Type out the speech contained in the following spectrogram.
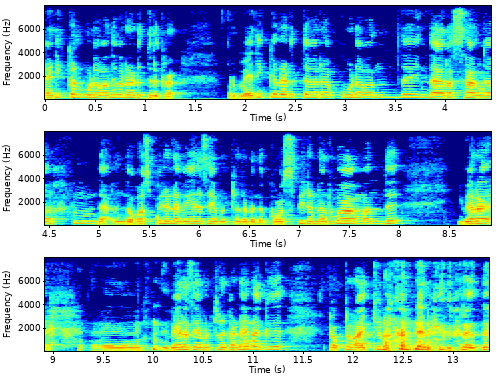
மெடிக்கல் கூட வந்து இவர் எடுத்திருக்கிறார். ஒரு மெடிக்கல் எடுத்தவரை கூட வந்து இந்த அரசாங்கம் இந்த இந்த ஹாஸ்பிட்டலில் வேலை செய்யப்பட்டிருக்கிற இந்த ஹாஸ்பிட்டல் நிர்வாகம் வந்து இவரை வேலை செய்யப்பட்டிருக்கேன்னா எனக்கு டாக்டர் அர்ச்சுனாதான் எனக்கு வருது.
